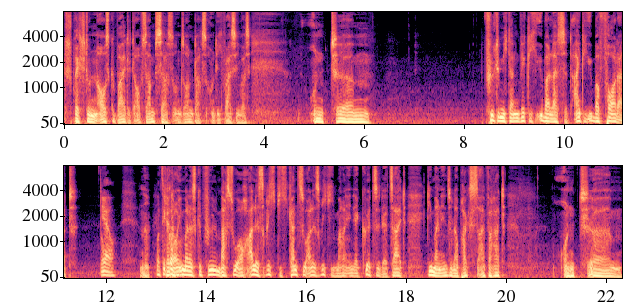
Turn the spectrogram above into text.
Sprechstunden ausgeweitet auf Samstags und Sonntags und ich weiß nicht was. Und ähm, fühlte mich dann wirklich überlastet, eigentlich überfordert. Ja. Ne? Und Sie ich hatte auch immer das Gefühl, machst du auch alles richtig, kannst du alles richtig machen in der Kürze der Zeit, die man in so einer Praxis einfach hat. Und ähm,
